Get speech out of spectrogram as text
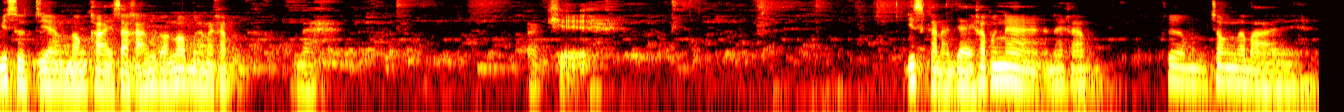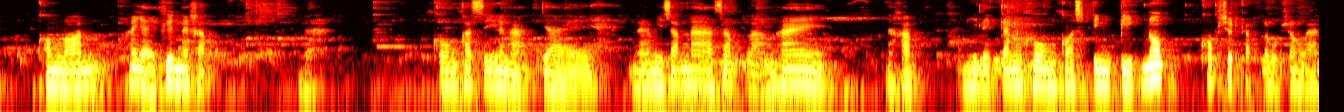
มิสูเจียงหนองคายสาขาอุดรรอบเมืองนะครับนะโอเคดิสขนาดใหญ่ครับข้างหน้านะครับ เพิ่มช่องระบายความร้อนให้ใหญ่ขึ้นนะครับโครงคัสซีขนาดใหญ่ นะมีซับหน้าซับหลังให้นะครับ มีเหล็กกันโครงกอสปริงปีกนก ครบชุดครับระบบช่องล่าง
